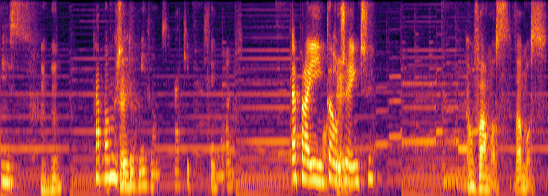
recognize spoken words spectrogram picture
Isso. Uhum. Acabamos Ok. de dormir, vamos ficar aqui sentados. É pra ir então, Ok. gente? Então vamos, vamos.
